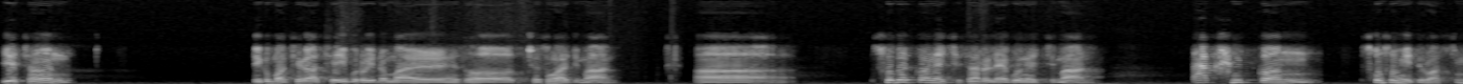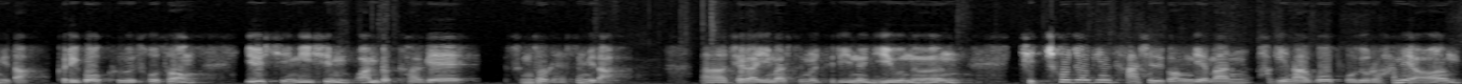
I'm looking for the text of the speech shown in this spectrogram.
이게 저는 이거 뭐 제가 제 입으로 이런 말 해서 죄송하지만 아 수백 건의 기사를 내보냈지만 딱 한 건 소송이 들어왔습니다. 그리고 그 소송 1심, 2심 완벽하게 승소를 했습니다. 아, 제가 이 말씀을 드리는 이유는 기초적인 사실관계만 확인하고 보도를 하면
